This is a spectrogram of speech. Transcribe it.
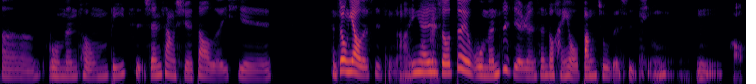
嗯，我们从彼此身上学到了一些很重要的事情啊，嗯应该是说对我们自己的人生都很有帮助的事情。嗯，好，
